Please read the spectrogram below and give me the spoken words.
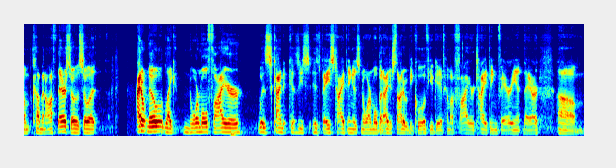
um, coming off there. So so uh, I don't know like normal fire was kind of because he's his base typing is normal, but I just thought it would be cool if you gave him a fire typing variant there. Um,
